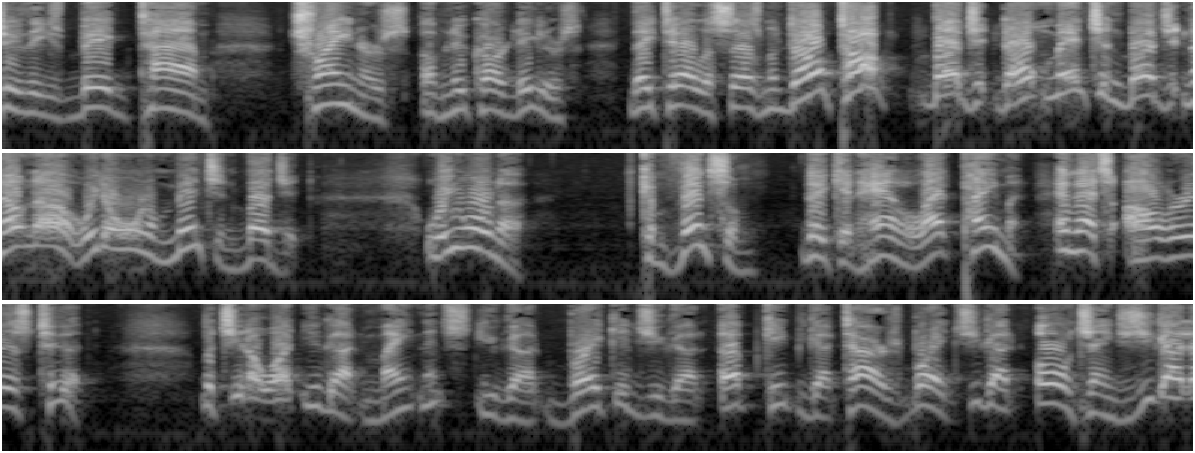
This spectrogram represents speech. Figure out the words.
to these big time trainers of new car dealers, they tell the salesman, "Don't talk budget, don't mention budget. No, no, we don't want to mention budget. We want to convince them they can handle that payment, and that's all there is to it." But you know what? You got maintenance, you got breakage, you got upkeep, you got tires, brakes, you got oil changes, you got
